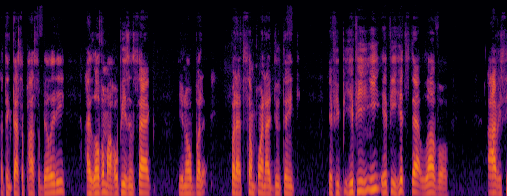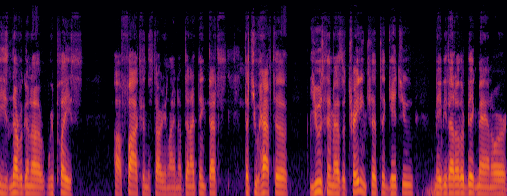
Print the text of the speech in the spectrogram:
I think that's a possibility. I love him. I hope he's in sack, you know. But but at some point, I do think if he if he if he hits that level, obviously he's never gonna replace uh, Fox in the starting lineup. Then I think that's that you have to use him as a trading chip to get you maybe that other big man or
